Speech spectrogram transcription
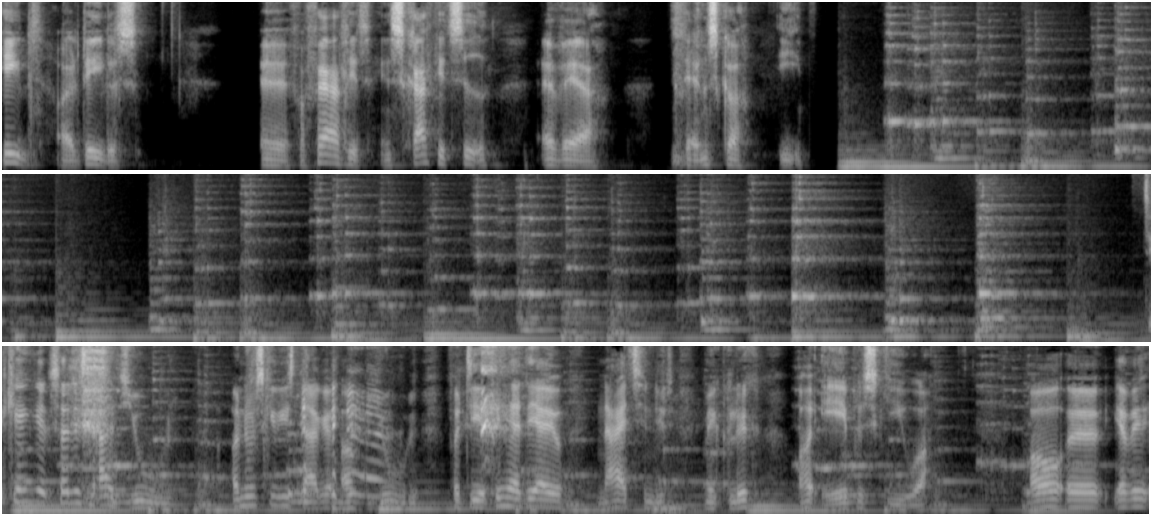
helt og aldeles øh, forfærdeligt, en skrækkelig tid at være dansker i. Til gengæld så er det snart jul, og nu skal vi snakke om jul, fordi det her det er jo nej til nyt med gløk og æbleskiver. Og øh, jeg vil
